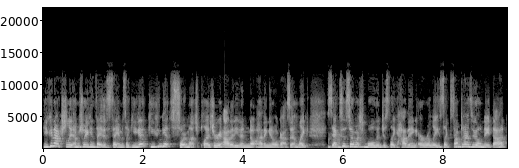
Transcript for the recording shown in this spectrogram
you can actually, I'm sure you can say the same. It's like you get, you can get so much pleasure out of even not having an orgasm. Like mm-hmm. sex is so much more than just like having a release. Like sometimes we all need that,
